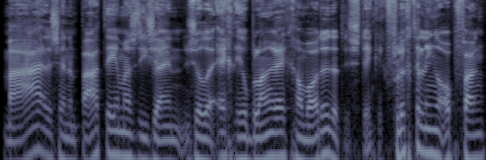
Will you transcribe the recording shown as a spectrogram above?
Maar er zijn een paar thema's die zijn, zullen echt heel belangrijk gaan worden. Dat is denk ik vluchtelingenopvang,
